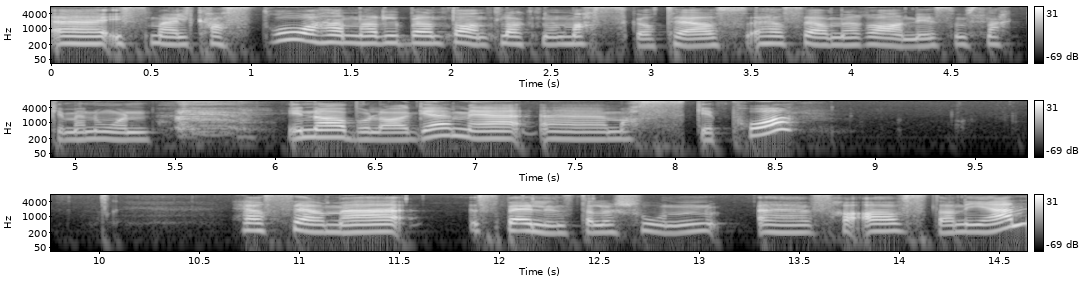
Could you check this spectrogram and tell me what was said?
Eh, Ismael Castro. og Han hadde bl.a. lagt noen masker til oss. Her ser vi Rani som snakker med noen i nabolaget med eh, maske på. Her ser vi speilinstallasjonen eh, fra avstand igjen.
